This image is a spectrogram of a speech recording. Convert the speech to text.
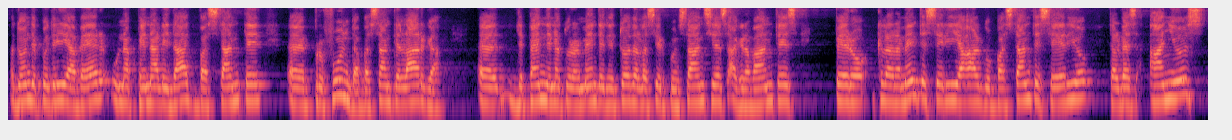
donde podría haber una penalidad bastante eh, profunda, bastante larga. Eh, depende naturalmente de todas las circunstancias agravantes, pero claramente sería algo bastante serio, tal vez años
